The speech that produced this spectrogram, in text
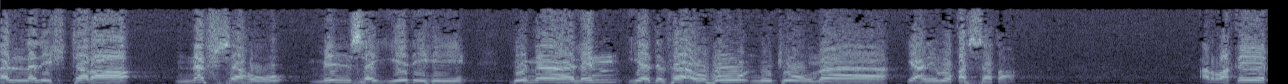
الذي اشترى نفسه من سيده بمال يدفعه نجوما يعني مقسطا الرقيق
